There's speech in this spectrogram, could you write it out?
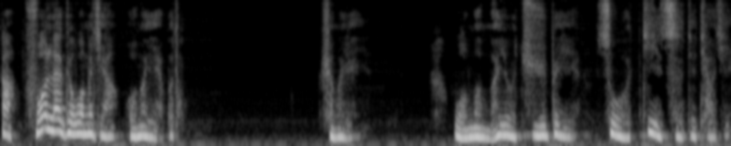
啊，佛来给我们讲，我们也不懂，什么原因？我们没有具备做弟子的条件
